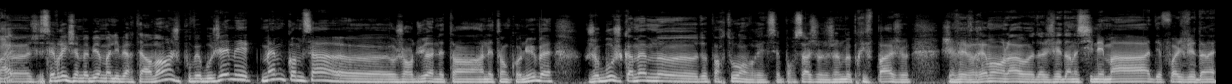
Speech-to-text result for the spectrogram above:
Ouais. Euh, c'est vrai que j'aimais bien ma liberté avant, je pouvais bouger, mais même comme ça, euh, aujourd'hui, en étant en étant connu, ben, je bouge quand même euh, de partout en vrai. C'est pour ça, je, je ne me prive pas. Je, je vais vraiment là, euh, je vais dans le cinéma, des fois je vais dans,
